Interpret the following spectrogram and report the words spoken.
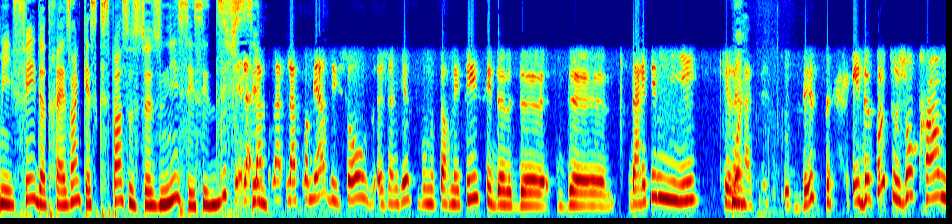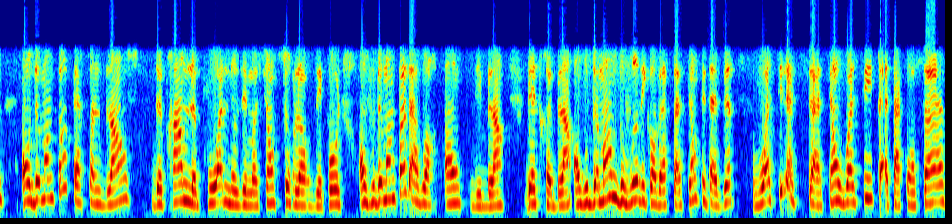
mes filles de 13 ans qu'est-ce qui se passe aux États-Unis. C'est, c'est difficile. La, la, première des choses, Geneviève, si vous me permettez, c'est de, de, de, d'arrêter de nier que le racisme existe et de pas toujours prendre, on demande pas aux personnes blanches de prendre le poids de nos émotions sur leurs épaules. On vous demande pas d'avoir honte des blancs, d'être blanc. On vous demande d'ouvrir des conversations, c'est-à-dire voici la situation, voici ta, ta consoeur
